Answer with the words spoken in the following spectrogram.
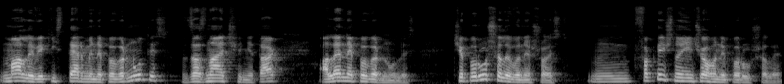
мали в якісь терміни повернутись, зазначені, так, але не повернулись. Чи порушили вони щось? Фактично нічого не порушили.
